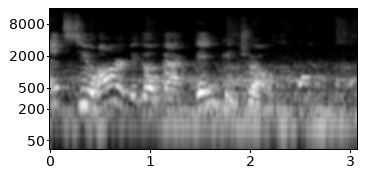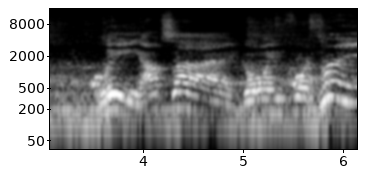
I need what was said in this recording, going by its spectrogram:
it's too hard to go back in control. Lee outside, going for three.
